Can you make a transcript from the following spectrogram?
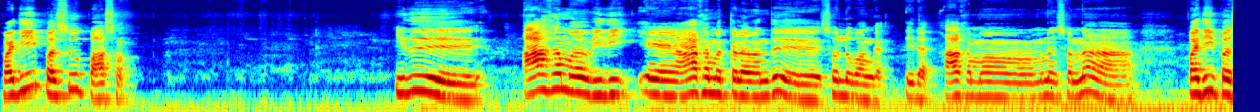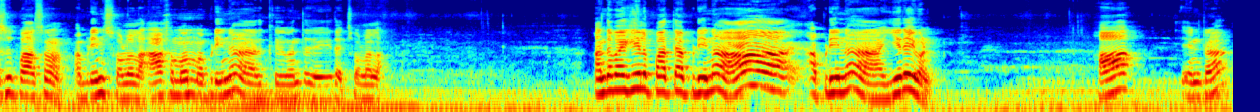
பதி பசு பாசம். இது ஆகம விதி ஆகமத்தில் வந்து சொல்லுவாங்க இதை. ஆகமம்னு சொன்னால் பதி பசு பாசம் அப்படின்னு சொல்லலாம். ஆகமம் அப்படின்னா அதுக்கு வந்து இதை சொல்லலாம். அந்த வகையில் பார்த்தா அப்படின்னா ஆ அப்படின்னா இறைவன். ஆ என்றால்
